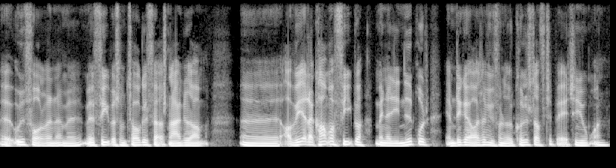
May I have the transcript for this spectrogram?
øh, udfordringer med, med fiber, som Torkel før snakkede om. Øh, og ved at der kommer fiber, men er de nedbrudt, jamen det gør også, at vi får noget kulstof tilbage til jorden.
